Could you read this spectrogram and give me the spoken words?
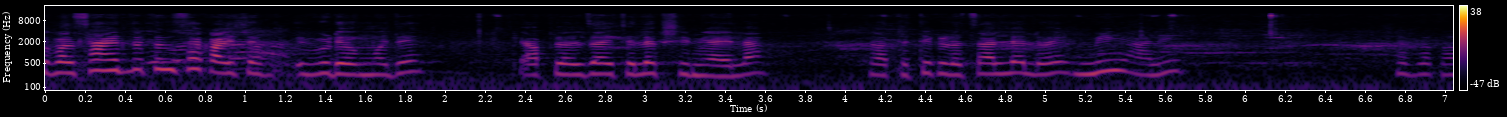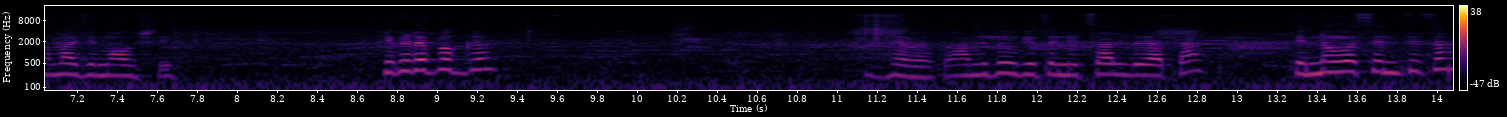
तुम्हाला सांगितलं होतं ना सकाळच्या व्हिडिओमध्ये की आपल्याला जायचं लक्ष्मी यायला तर आता तिकडं चाललेलो आहे मी आणि हे बघा माझी मावशी. तिकडे बघ गं. हे बघा आम्ही दोघीजणी चाललो आहे आता. ते नवस आहे तिचं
